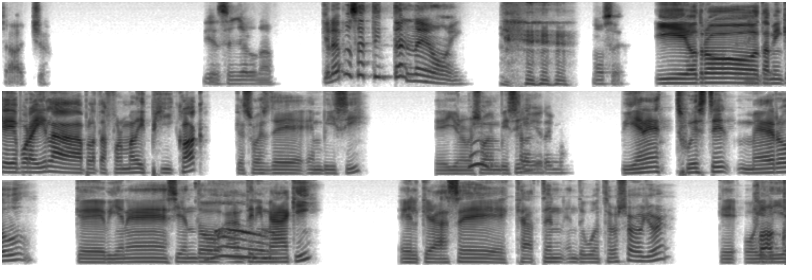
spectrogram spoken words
Chacho. Bien, señor una. ¿Qué le pasa a este internet hoy? No sé. y otro también que hay por ahí, la plataforma de Peacock, que eso es de NBC, eh, Universal Uh, NBC. Viene Twisted Metal, que viene siendo Anthony ¡Ah! Mackie, el que hace Captain in the Winter Soldier, que hoy Falcon, día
